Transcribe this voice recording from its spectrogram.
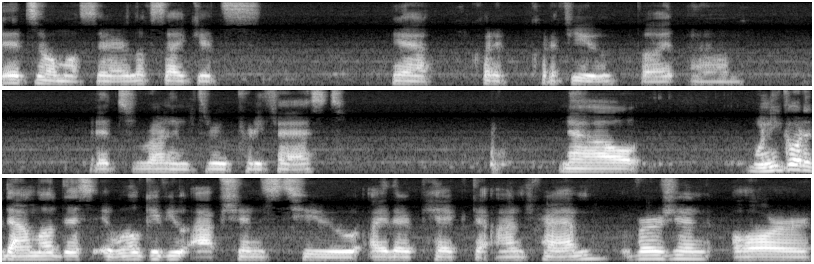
It's almost there. It Looks like it's, yeah, quite a, quite a few, but um, it's running through pretty fast. Now, when you go to download this, it will give you options to either pick the on-prem version or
